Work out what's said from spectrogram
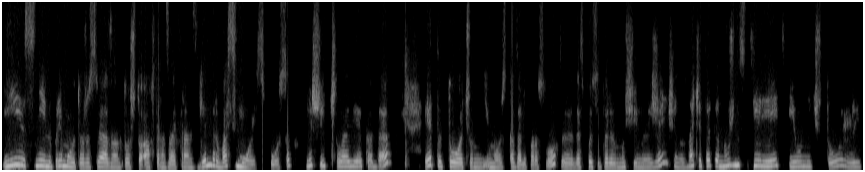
И с ней напрямую тоже связано то, что автор называет трансгендер, восьмой способ лишить человека, да, это то, о чем мы уже сказали пару слов. Э, Господь сотворил мужчину и женщину, значит, это нужно стереть и уничтожить.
